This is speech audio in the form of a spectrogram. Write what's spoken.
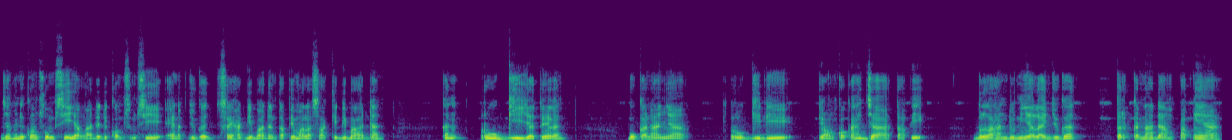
Jangan dikonsumsi yang ada dikonsumsi enak juga sehat di badan tapi malah sakit di badan kan rugi jatuhnya kan. Bukan hanya rugi di Tiongkok aja tapi belahan dunia lain juga terkena dampaknya.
